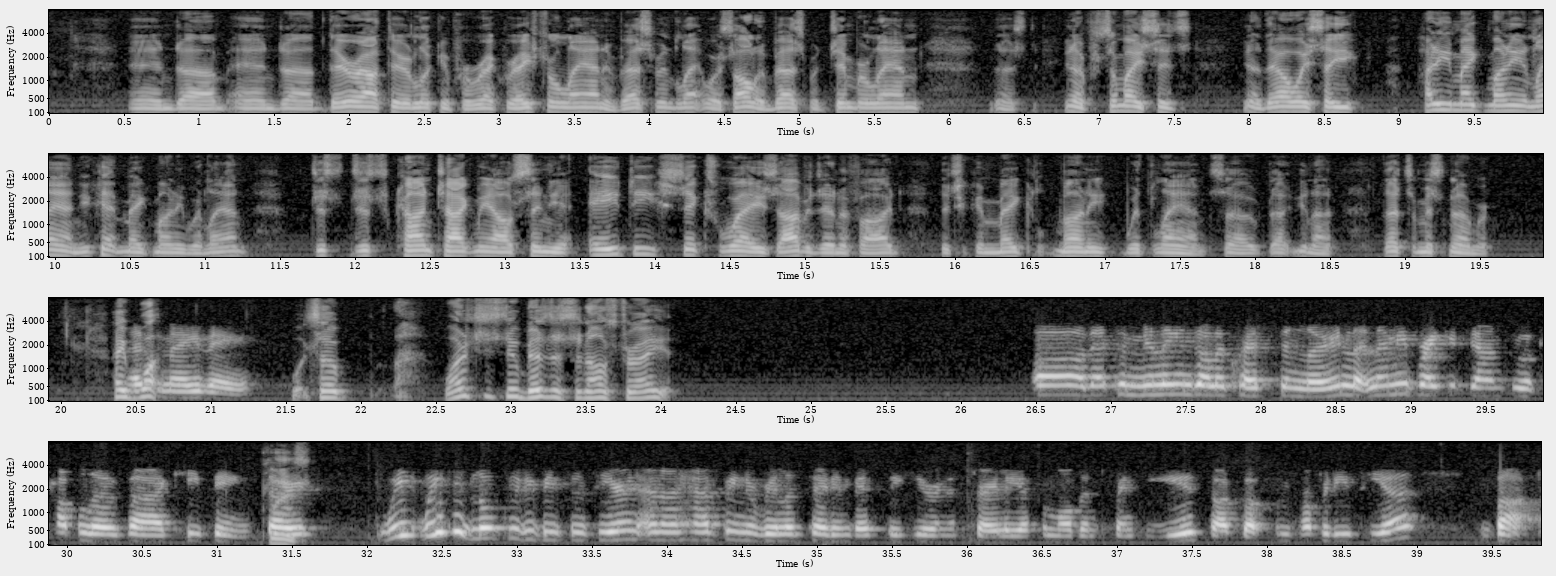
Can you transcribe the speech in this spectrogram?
And um, and uh, they're out there looking for recreational land, investment land. Well, it's all investment, timberland. You know, if somebody says, you know, they always say, "How do you make money in land? You can't make money with land." Just just contact me. I'll send you 86 ways I've identified that you can make money with land. So that, you know, that's a misnomer. Hey, that's what, amazing. So why don't you just do business in Australia? Oh, that's a million dollar question, Lou. Let, let, me break it down to a couple of uh, key things. Please. So, we, we did look to do business here, and, and I have been a real estate investor here in Australia for more than 20 years, so I've got some properties here. But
